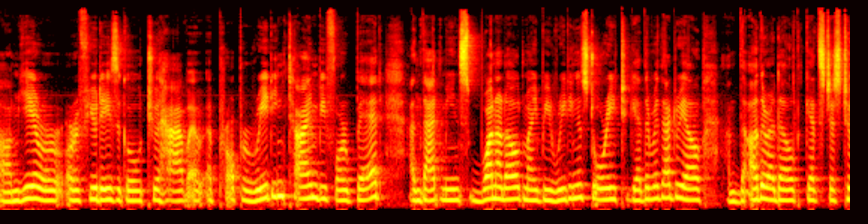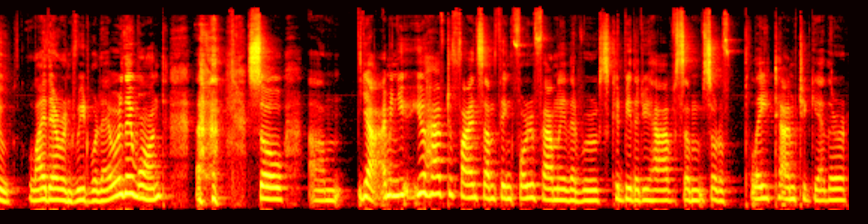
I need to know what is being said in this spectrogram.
um, year or, or a few days ago to have a, a, proper reading time before bed. And that means one adult might be reading a story together with Adrielle, and the other adult gets just to lie there and read whatever they want. so, um, yeah, I mean, you, you have to find something for your family that works. Could be that you have some sort of playtime together.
